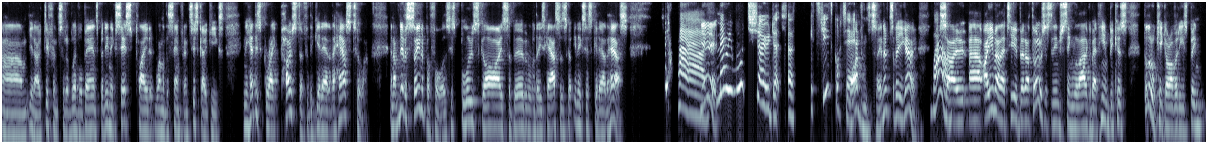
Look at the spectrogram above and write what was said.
um, you know, different sort of level bands. But INXS played at one of the San Francisco gigs and he had this great poster for the Get Out of the House tour. And I've never seen it before. There's this blue sky suburban with these houses, got INXS Get Out of the House. Ah, Yeah. Mary Wood showed it. It's she's got it. Well, I haven't seen it, so there you go. Wow. So uh, I emailed that to you, but I thought it was just an interesting little article about him because the little kicker of it, he's been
